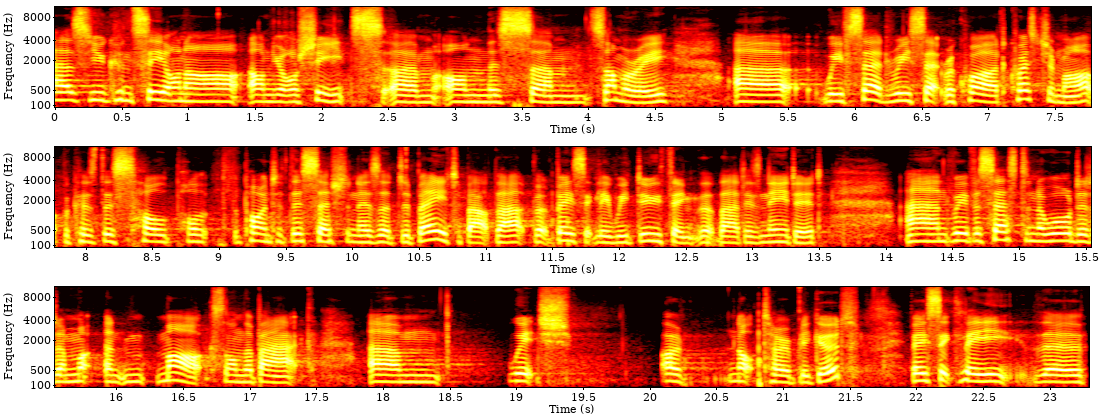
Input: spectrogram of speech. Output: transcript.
as you can see on, our, on your sheets um, on this um, summary, uh, we've said reset required question mark because this whole po the point of this session is a debate about that, but basically we do think that that is needed. And we've assessed and awarded a, marks on the back, um, which are not terribly good. Basically, the,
